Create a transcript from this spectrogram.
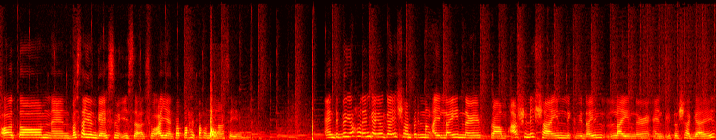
Autumn, and basta yun guys, yung isa. So, ayan, papakita ko na lang sa inyo. And ibigyan ko rin kayo guys, syempre ng eyeliner from Ashley Shine Liquid Eyeliner. And ito siya guys.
